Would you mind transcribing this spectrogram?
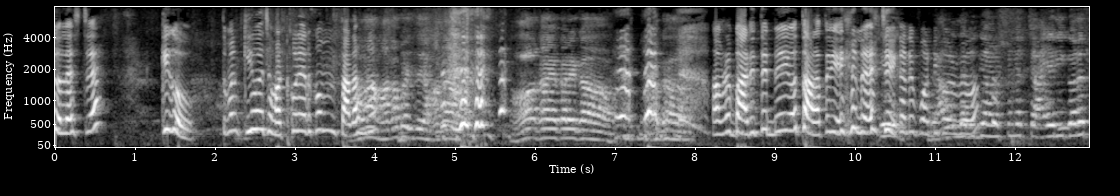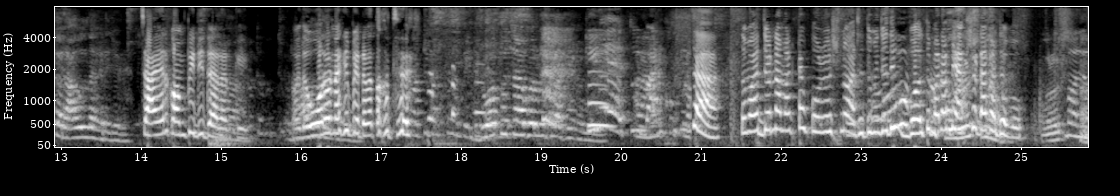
চলে এসছে। কি গো তোমার কি হয়েছে? হট করে এরকম তাড়াহুড়ো আমরা বাড়িতে নেই ও তাড়াতাড়ি এখানে আছে এখানে পটি করবে ও যদি আমার সঙ্গে চায়েরই করে তো রাহুল দা হেরে যাবে। চায়ের কম্পিটিটার আর কি। ওই তো ওরও নাকি পেটে ব্যথা করছে। আচ্ছা তোমার জন্য আমার একটা প্রশ্ন আছে। তুমি যদি বলতে পারো আমি একশো টাকা দেবো। বলো।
